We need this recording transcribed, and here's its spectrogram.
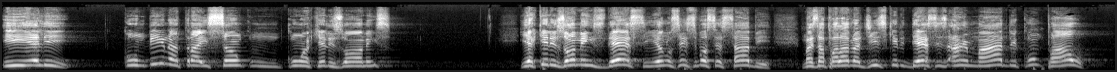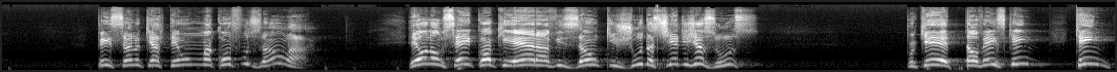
e ele combina a traição com, com aqueles homens. E aqueles homens descem, eu não sei se você sabe, mas a palavra diz que ele desce armado e com pau, pensando que ia ter uma confusão lá. Eu não sei qual que era a visão que Judas tinha de Jesus. Porque talvez quem, quem,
